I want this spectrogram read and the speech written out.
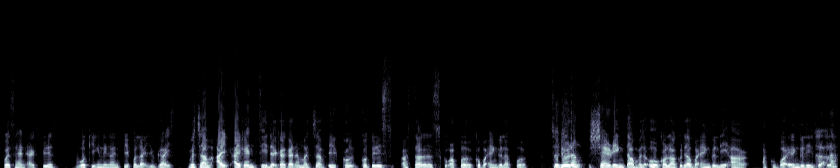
first hand experience working dengan people like you guys macam I I can see that kadang-kadang macam eh kau kau tulis asal scope apa kau buat angle apa. So dia orang sharing tau macam oh kalau aku dah buat angle ni uh, aku buat angle ni pula lah.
